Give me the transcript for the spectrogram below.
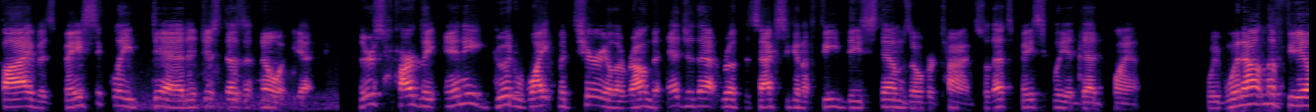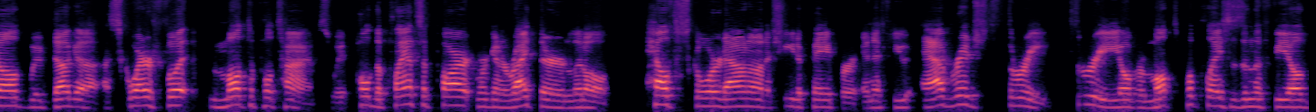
five is basically dead. It just doesn't know it yet. There's hardly any good white material around the edge of that root that's actually going to feed these stems over time. So that's basically a dead plant. We've went out in the field. We've dug a, a square foot multiple times. We've pulled the plants apart. We're going to write their little health score down on a sheet of paper. And if you average three, three over multiple places in the field,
